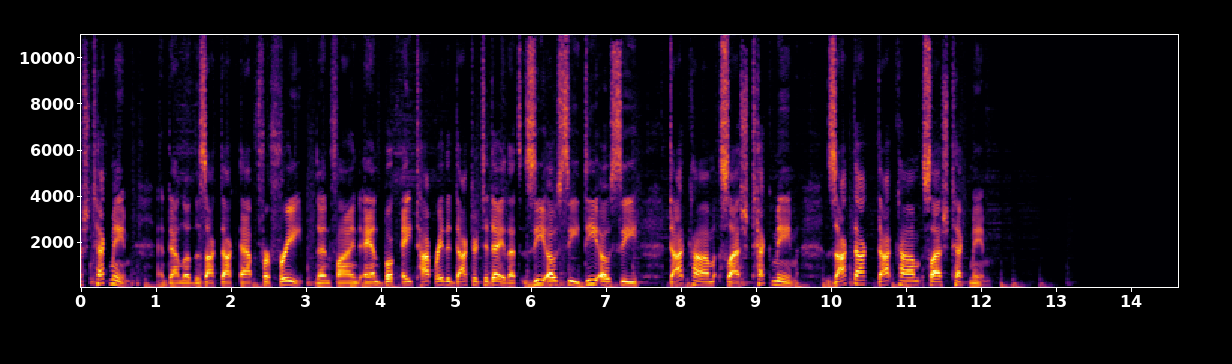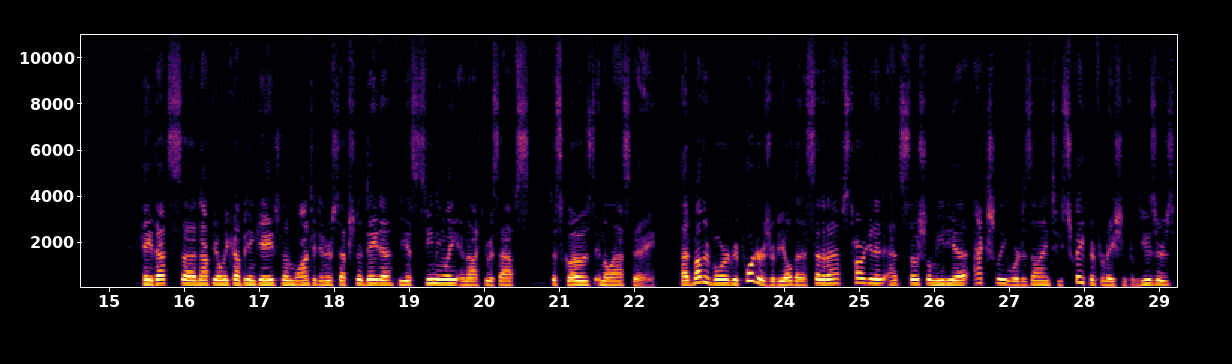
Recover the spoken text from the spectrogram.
TechMeme and download the ZocDoc app for free. Then find and book a top rated doctor today. That's Z-O-C-D-O-C dot com slash TechMeme. ZocDoc.com slash TechMeme. Hey, that's uh, not the only company engaged in unwanted interception of data via seemingly innocuous apps disclosed in the last day. At Motherboard, reporters revealed that a set of apps targeted at social media actually were designed to scrape information from users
